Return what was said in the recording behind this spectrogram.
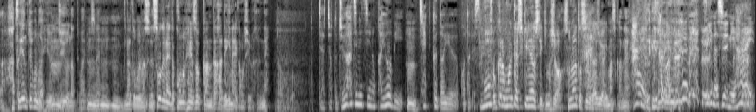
発言というものが非常に重要になってまいりますね。うんうんうん、だと思いますね。そうでないと、この閉塞感だからできないかもしれませんね。なるほど。じゃあちょっと18日の火曜日、うん、チェックということですね。そこからもう一回仕切り直していきましょう。その後すぐラジオやりますかね。はい。はい、次の週に、はい。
